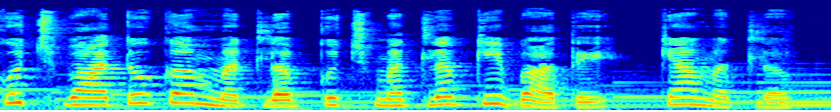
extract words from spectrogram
कुछ बातों का मतलब कुछ मतलब की बातें क्या मतलब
